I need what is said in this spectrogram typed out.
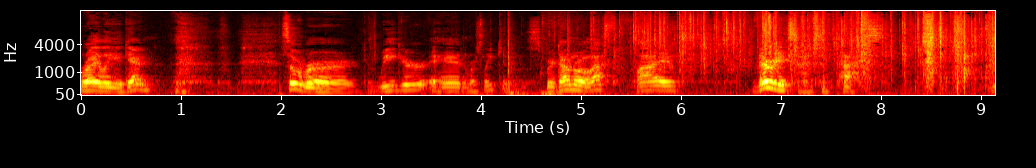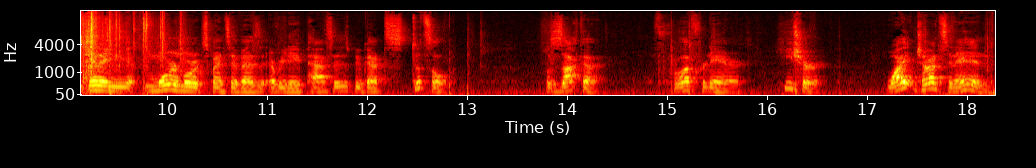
Rielly again. Silfverberg, Weegar, and Merzlikins. We're down to our last five very expensive packs. Getting more and more expensive as every day passes. We've got Stützle, Zacha, Lafreniere, Hischier, Wyatt Johnston, and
